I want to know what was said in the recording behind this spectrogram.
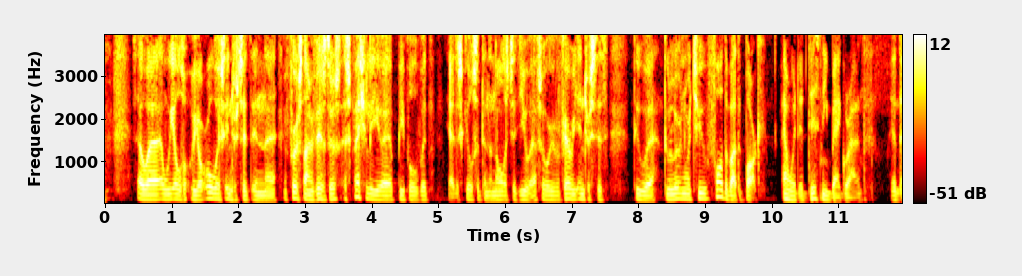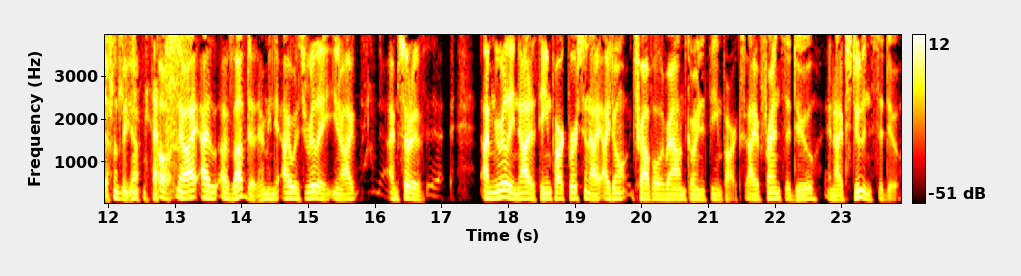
so uh, we also we are always interested in, uh, first-time visitors, especially uh, people with yeah the skill set and the knowledge that you have. So we were very interested to uh, to learn what you thought about the park and with a Disney background. Yeah, definitely. Yeah. oh no, I, I I loved it. I mean, I was really you know I I'm sort of I'm really not a theme park person. I, I don't travel around going to theme parks. I have friends that do, and I have students that do.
